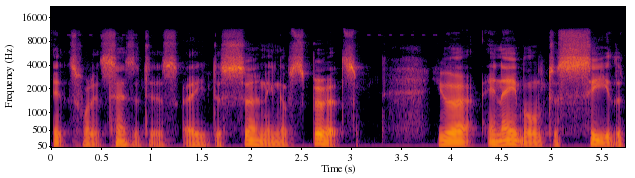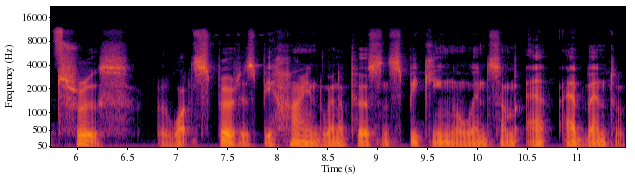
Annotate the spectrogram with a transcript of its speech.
It's what it says it is a discerning of spirits you are enabled to see the truth what spirit is behind when a person speaking or when some advent of,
